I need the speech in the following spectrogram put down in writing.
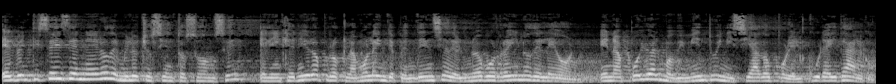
El 26 de enero de 1811, el ingeniero proclamó la independencia del nuevo Reino de León en apoyo al movimiento iniciado por el cura Hidalgo.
